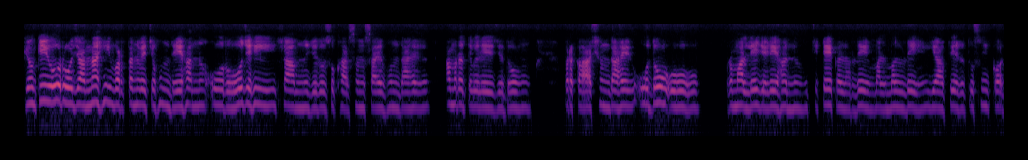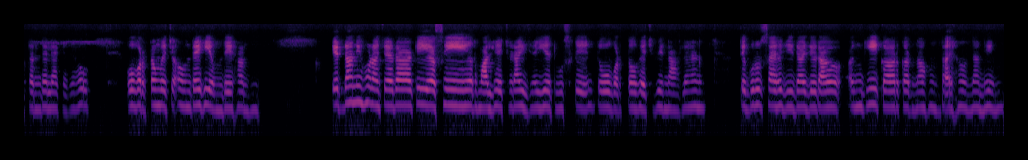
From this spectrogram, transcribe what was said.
ਕਿਉਂਕਿ ਉਹ ਰੋਜ਼ਾਨਾ ਹੀ ਵਰਤਨ ਵਿੱਚ ਹੁੰਦੇ ਹਨ। ਉਹ ਰੋਜ਼ ਹੀ ਸ਼ਾਮ ਨੂੰ ਜਦੋਂ ਸੁਖਾਸਨ ਸਾਹਿਬ ਹੁੰਦਾ ਹੈ, ਅੰਮ੍ਰਿਤ ਵੇਲੇ ਜਦੋਂ ਪ੍ਰਕਾਸ਼ ਹੁੰਦਾ ਹੈ, ਉਦੋਂ ਉਹ ਰੁਮਾਲੇ ਜਿਹੜੇ ਹਨ, ਚਿੱਟੇ ਕਲਰ ਦੇ, ਮਲਮਲ ਦੇ ਜਾਂ ਫਿਰ ਤੁਸੀਂ ਕਾਟਨ ਦੇ ਲੈ ਕੇ ਜਾਓ, ਉਹ ਵਰਤੋਂ ਵਿੱਚ ਆਉਂਦੇ ਹੀ ਆਉਂਦੇ ਹਨ। ਇਦਾਂ ਨਹੀਂ ਹੋਣਾ ਚਾਹੀਦਾ ਕਿ ਅਸੀਂ ਰੁਮਾਲੇ ਚੜਾਈ ਜਾਈਏ ਦੂਸਰੇ ਤੇ ਵਰਤੋਂ ਵਿੱਚ ਵੀ ਨਾ ਲੈਣ। ਤੇ ਗੁਰੂ ਸਾਹਿਬ ਜੀ ਦਾ ਜਿਹੜਾ ਅੰਗੀਕਾਰ ਕਰਨਾ ਹੁੰਦਾ ਹੈ, ਉਹਨਾਂ ਨੇ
